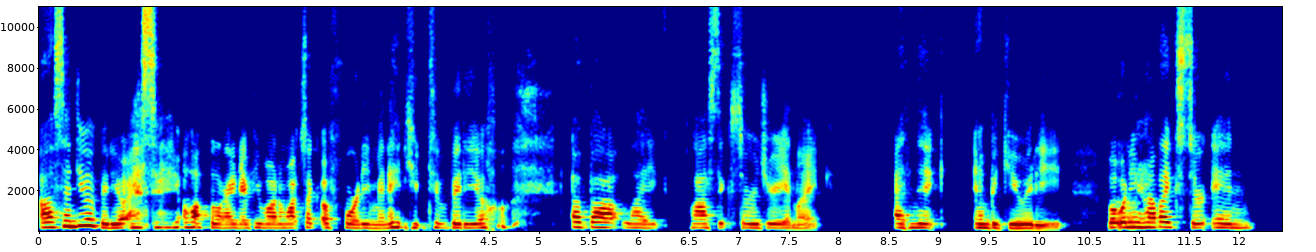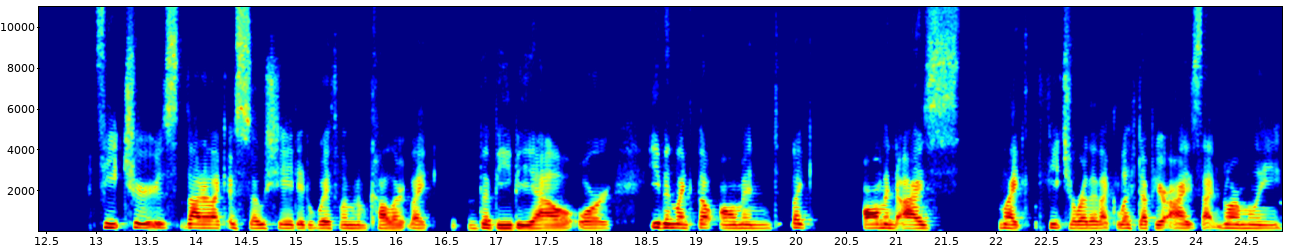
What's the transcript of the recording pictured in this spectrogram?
I'll send you a video essay offline if you want to watch like a 40 minute YouTube video about like plastic surgery and like ethnic ambiguity. But when you uh-huh. have like certain features that are like associated with women of color, like the BBL or even like the almond, like almond eyes, like feature where they like lift up your eyes that normally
